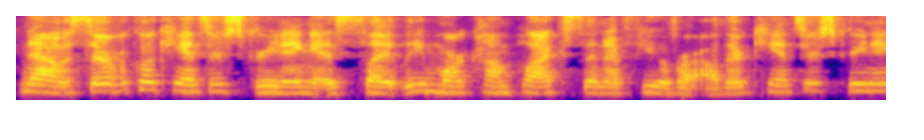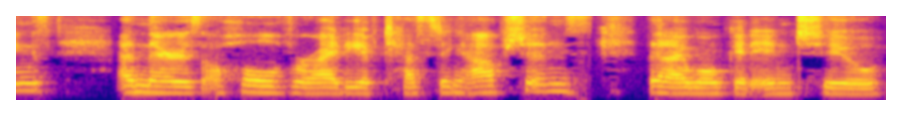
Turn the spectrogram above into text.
Now, cervical cancer screening is slightly more complex than a few of our other cancer screenings, and there's a whole variety of testing options that I won't get into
